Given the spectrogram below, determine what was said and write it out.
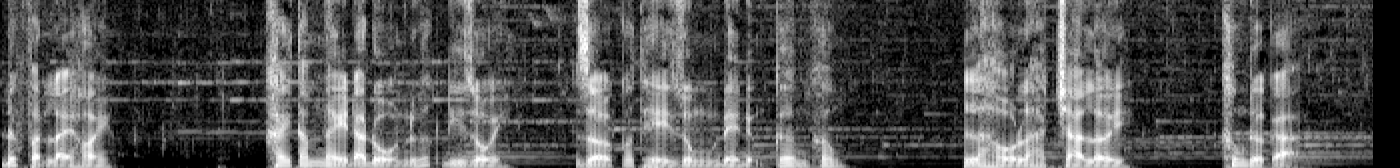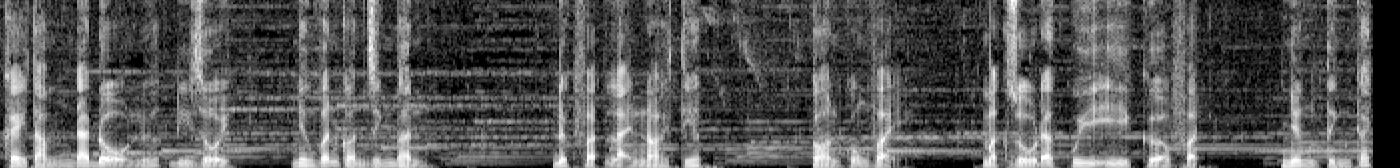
Đức Phật lại hỏi, khay tắm này đã đổ nước đi rồi, giờ có thể dùng để đựng cơm không? La Hầu La trả lời, không được ạ, Khay tắm đã đổ nước đi rồi, nhưng vẫn còn dính bẩn. Đức Phật lại nói tiếp, con cũng vậy, mặc dù đã quy y cửa Phật, nhưng tính cách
